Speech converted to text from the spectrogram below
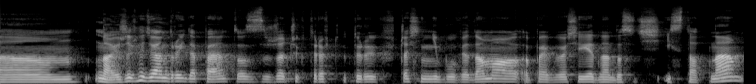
Um, no, jeżeli chodzi o Androida P, to z rzeczy, które, których wcześniej nie było wiadomo, pojawiła się jedna dosyć istotna.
